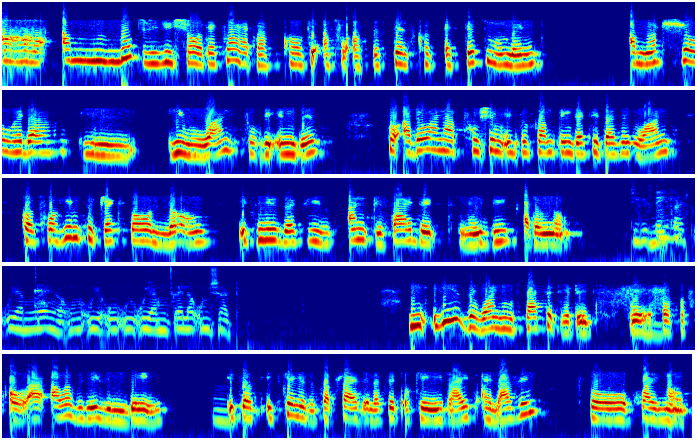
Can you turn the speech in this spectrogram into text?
Uh, I'm not really sure. That's why I just called to ask for assistance because at this moment, I'm not sure whether he he wants to be in this. So I don't want to push him into something that he doesn't want because for him to drag so long, it means that he's undecided. Maybe I don't know. Do you feel like um- uy- uy- uyamcela umshado? he, he's the one who started with it. First of all, I, I wasn't even there. Mm. It was it came as a surprise, and I said, "Okay, right, I love him, so why not?"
